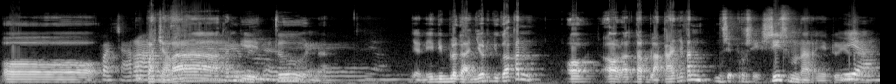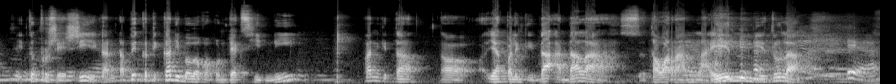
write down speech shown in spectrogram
oh Upacara, upacara misalnya, kan iya, gitu iya, nah iya. jadi di belaganjur juga kan oh, oh, latar belakangnya kan musik prosesi sebenarnya itu juga Iya, itu prosesi, iya. kan. Tapi ketika dibawa ke konteks ini kan kita oh, ya paling tidak adalah tawaran lain gitulah. Iya,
